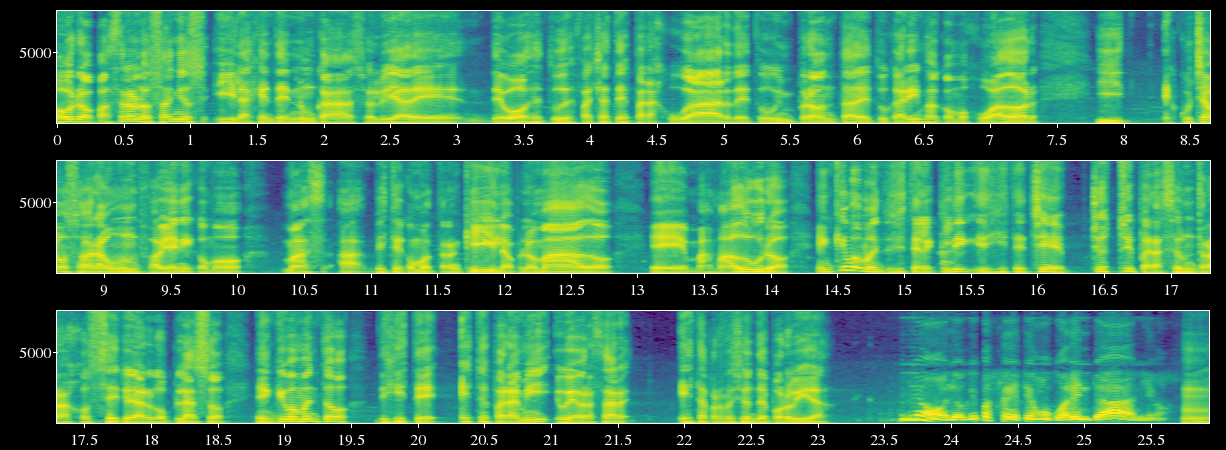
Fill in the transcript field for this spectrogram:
Ogro, pasaron los años y la gente nunca se olvida de, de vos, de tu desfachatez para jugar, de tu impronta, de tu carisma como jugador. Y escuchamos ahora a un Fabiani como más, ah, viste, como tranquilo, aplomado, eh, más maduro. ¿En qué momento hiciste el clic y dijiste, che, yo estoy para hacer un trabajo serio a largo plazo? ¿En qué momento dijiste, esto es para mí y voy a abrazar esta profesión de por vida? No, lo que pasa es que tengo 40 años, Mm.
